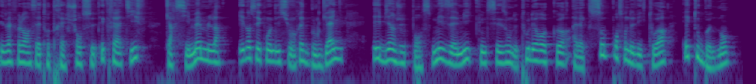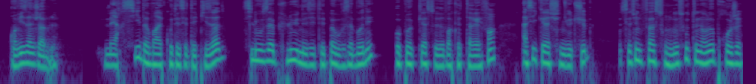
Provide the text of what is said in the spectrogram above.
il va falloir être très chanceux et créatif, car si même là et dans ces conditions Red Bull gagne, eh bien je pense mes amis qu'une saison de tous les records avec 100% de victoire est tout bonnement envisageable. Merci d'avoir écouté cet épisode. S'il vous a plu, n'hésitez pas à vous abonner au podcast de Voir que TF1 ainsi qu'à la chaîne YouTube. C'est une façon de soutenir le projet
